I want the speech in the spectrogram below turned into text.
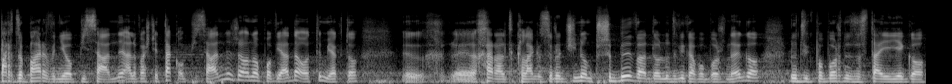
bardzo barwnie opisany, ale właśnie tak opisany, że on opowiada o tym, jak to e, Harald Klak z rodziną przybywa do Ludwika Pobożnego. Ludwik Pobożny zostaje jego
